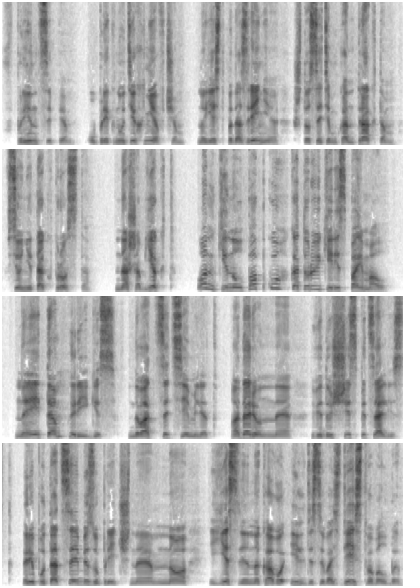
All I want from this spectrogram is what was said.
В принципе, упрекнуть их не в чем, но есть подозрение, что с этим контрактом все не так просто. Наш объект... Он кинул папку, которую Кирис поймал. Нейта Ригис, 27 лет, одаренная, ведущий специалист. Репутация безупречная, но если на кого Ильдис и воздействовал бы,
